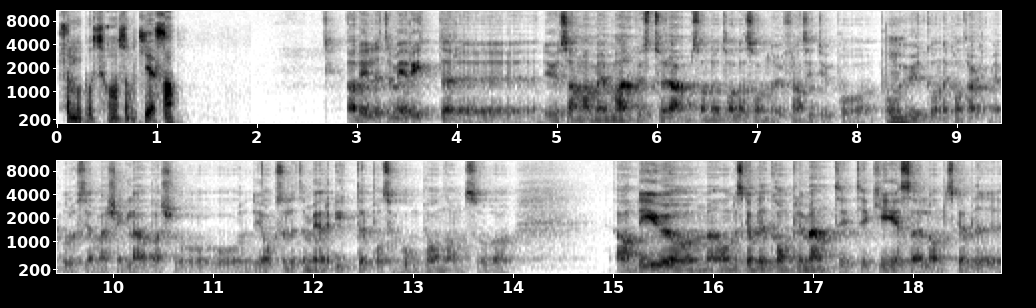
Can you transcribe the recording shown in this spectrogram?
samma position som Chiesa. Ja, det är lite mer ytter. Eh, det är ju samma med Marcus Thuram som det har talats om nu. För han sitter ju på, på mm. utgående kontrakt med Borussia Mönchengladbach. Och, och det är också lite mer ytterposition på honom. Så ja, det är ju om, om det ska bli komplement till, till Chiesa eller om det ska bli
